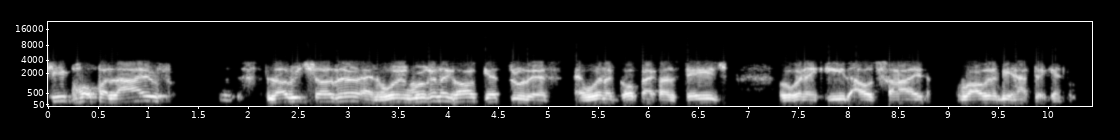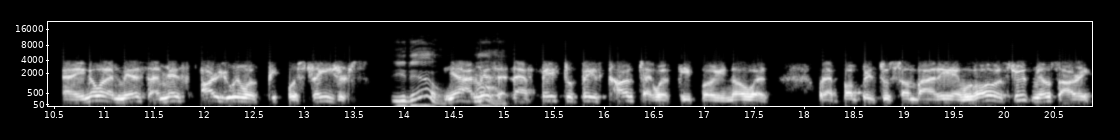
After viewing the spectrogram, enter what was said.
Keep hope alive love each other, and we're, we're to all get through this, and we're to go back on stage. We're to eat outside. We're all to be happy again. And you know what I miss? I miss arguing with people, with strangers. You do? Yeah, I miss that face to face contact with people. You know, when when I bump into somebody and we go, oh, excuse me, I'm sorry.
